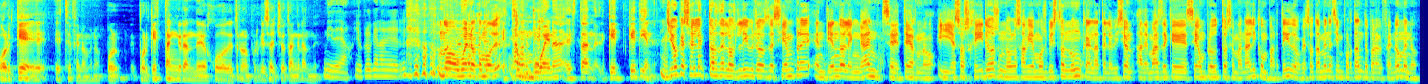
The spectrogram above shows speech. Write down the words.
¿Por qué este fenómeno? ¿Por, por qué es tan grande Juego de Tronos? ¿Por qué se ha hecho tan grande? Ni idea, yo creo que nadie... nadie va a- No, bueno, como... de- Es tan buena, es tan... ¿Qué, qué tiene? Yo que soy lector de los libros de siempre, entiendo el enganche eterno y esos giros no los habíamos visto nunca en la televisión, además de que sea un producto semanal y compartido, que eso también es importante para el fenómeno,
